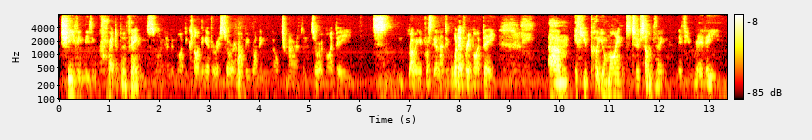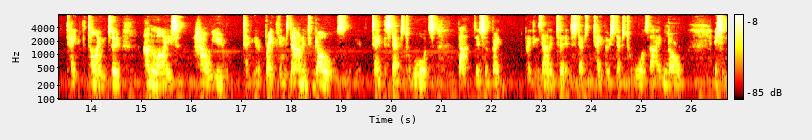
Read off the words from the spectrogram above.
achieving these incredible Mhm. things. And it might be climbing Everest, or it might be running ultramarathons, or it might be rowing across the Atlantic, whatever it might be. Um, if you put your mind to something, if you really take the time to analyze how you, take, you know, break things down into goals, take the steps towards that, of break break things down into, into steps and take those steps towards that end Yeah. goal. It's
